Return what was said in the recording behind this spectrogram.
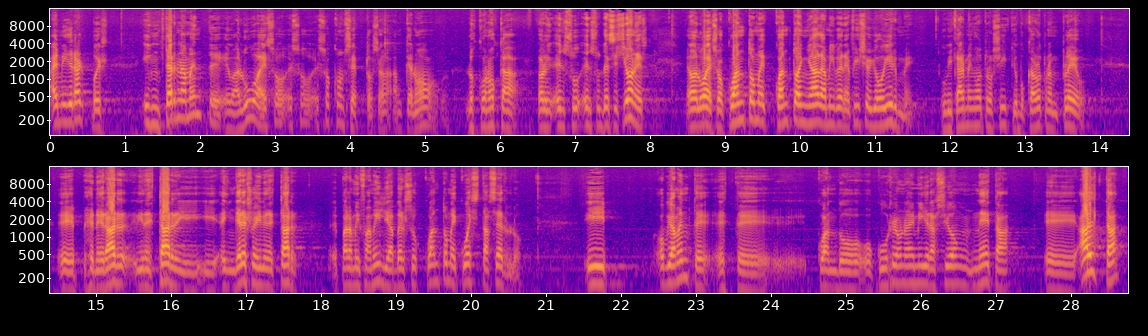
a emigrar, pues internamente evalúa eso, esos conceptos, aunque no los conozca, pero en, sus decisiones evalúa eso. ¿Cuánto, me, ¿Cuánto añade a mi beneficio yo irme, ubicarme en otro sitio, buscar otro empleo, eh, generar bienestar y, e ingresos y bienestar eh, para mi familia versus cuánto me cuesta hacerlo? Y obviamente, este, cuando ocurre una emigración neta eh, alta,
